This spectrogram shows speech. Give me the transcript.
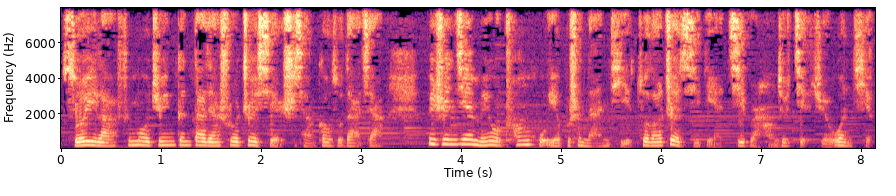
所以啦，飞墨君跟大家说这些，是想告诉大家，卫生间没有窗户也不是难题，做到这几点，基本上就解决问题了。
